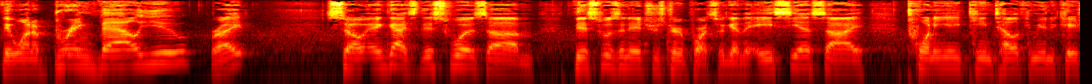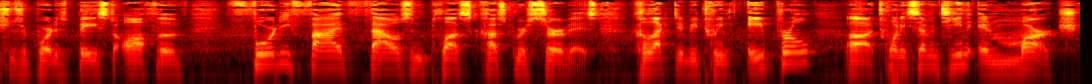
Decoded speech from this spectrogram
they want to bring value, right? So, and guys, this was um, this was an interesting report. So again, the ACSI 2018 telecommunications report is based off of 45,000 plus customer surveys collected between April uh, 2017 and March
